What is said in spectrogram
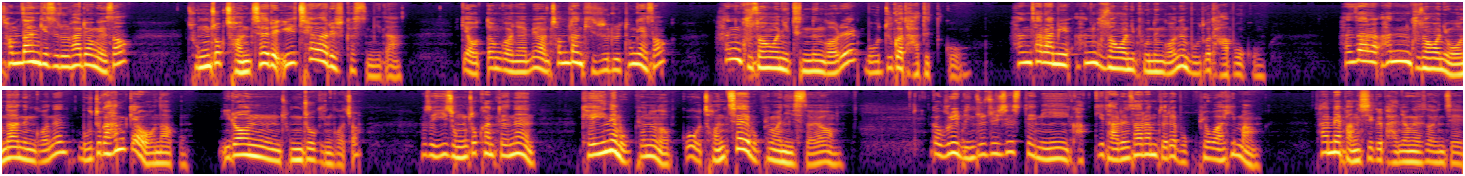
첨단 기술을 활용해서 종족 전체를 일체화를 시켰습니다. 이게 어떤 거냐면 첨단 기술을 통해서 한 구성원이 듣는 거를 모두가 다 듣고 한 사람이 한 구성원이 보는 거는 모두가 다 보고 한 사람 한 구성원이 원하는 거는 모두가 함께 원하고 이런 종족인 거죠. 그래서 이 종족한테는 개인의 목표는 없고 전체의 목표만 있어요. 그러니까 우리 민주주의 시스템이 각기 다른 사람들의 목표와 희망, 삶의 방식을 반영해서 이제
